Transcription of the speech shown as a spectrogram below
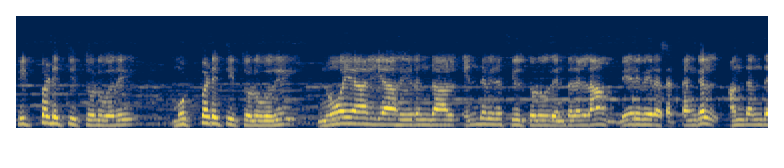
பிற்படுத்தி தொழுவது முற்படுத்தி தொழுவது நோயாளியாக இருந்தால் எந்த விதத்தில் தொழுவது என்பதெல்லாம் வேறு வேறு சட்டங்கள் அந்தந்த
